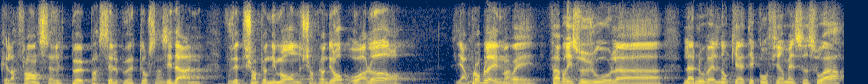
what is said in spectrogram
que la France, elle peut passer le premier tour sans Zidane. Vous êtes champion du monde, champion d'Europe, ou alors, il y a un problème. Oui, Fabrice Jouot, la, la nouvelle donc, qui a été confirmée ce soir.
